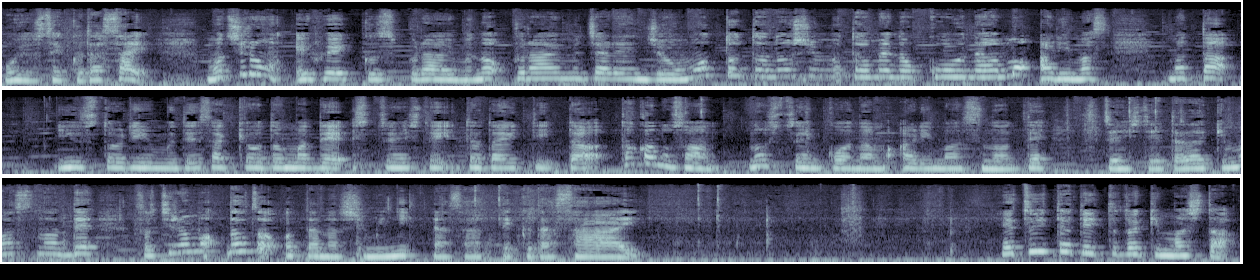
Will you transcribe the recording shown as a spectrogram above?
お寄せください。もちろん FX プライムのプライムチャレンジをもっと楽しむためのコーナーもあります。またユーストリームで先ほどまで出演していただいていた高野さんの出演コーナーもありますので出演していただきますのでそちらもどうぞお楽しみになさってください。えツイッターでいただきました。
